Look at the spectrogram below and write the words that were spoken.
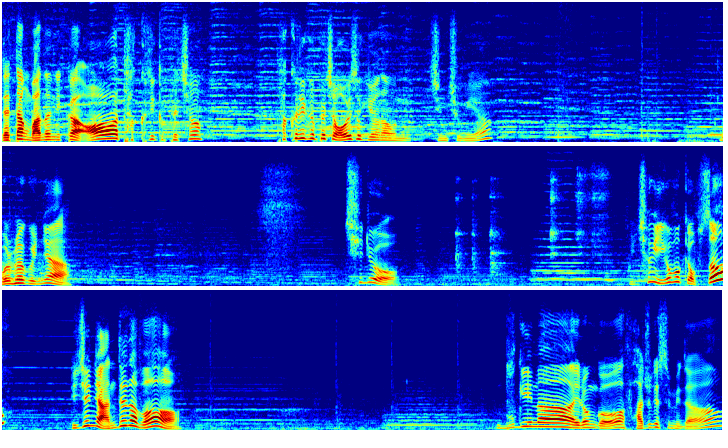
내땅 많으니까 어 다크리그 패쳐? 다크리그 패쳐 어디서 기어나온 징충이야? 뭘 팔고 있냐? 치료 이 책이 이거밖에 없어? 리젠이 안 되나봐. 무기나 이런 거 봐주겠습니다.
